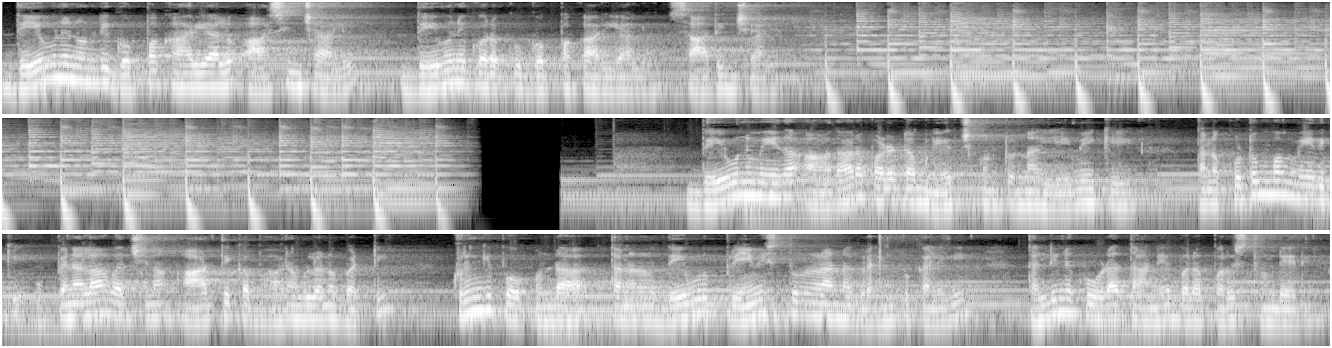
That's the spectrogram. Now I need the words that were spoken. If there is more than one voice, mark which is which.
Speaker 1: దేవుని నుండి గొప్ప కార్యాలు ఆశించాలి దేవుని కొరకు గొప్ప కార్యాలు సాధించాలి. దేవుని మీద ఆధారపడటం నేర్చుకుంటున్న ఏమీకి తన కుటుంబం మీదకి ఉప్పెనలా వచ్చిన ఆర్థిక భారములను బట్టి కృంగిపోకుండా తనను దేవుడు ప్రేమిస్తున్నాడన్న గ్రహింపు కలిగి తల్లిని కూడా తానే బలపరుస్తుండేది.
